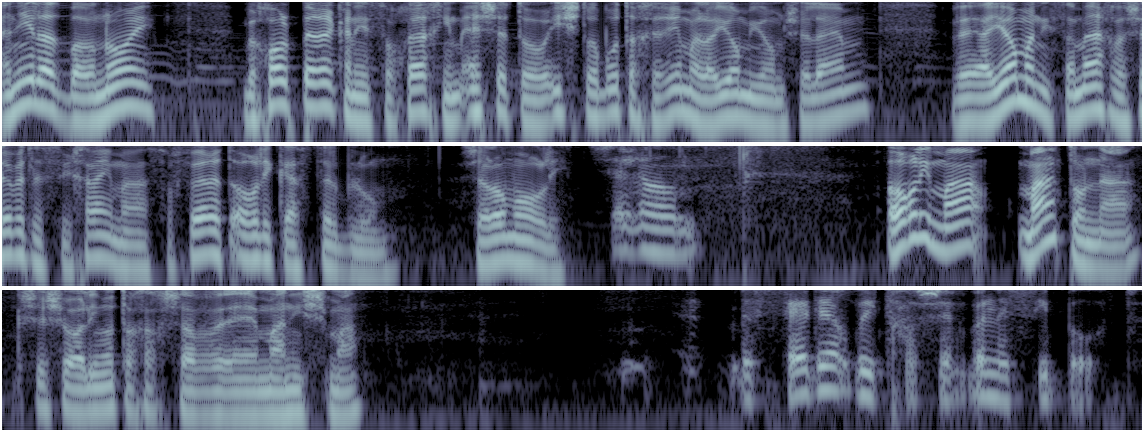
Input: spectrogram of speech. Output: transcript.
אני אלעד ברנוי, בכל פרק אני אשוחח עם אשת או איש תרבות אחרים על היום-יום שלהם, והיום אני שמח לשבת לשיחה עם הסופרת אורלי קסטלבלום. שלום אורלי. שלום. אורלי, מה, מה את עונה כששואלים אותך עכשיו אה, מה נשמע? בסדר, בהתחשב בנסיבות.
